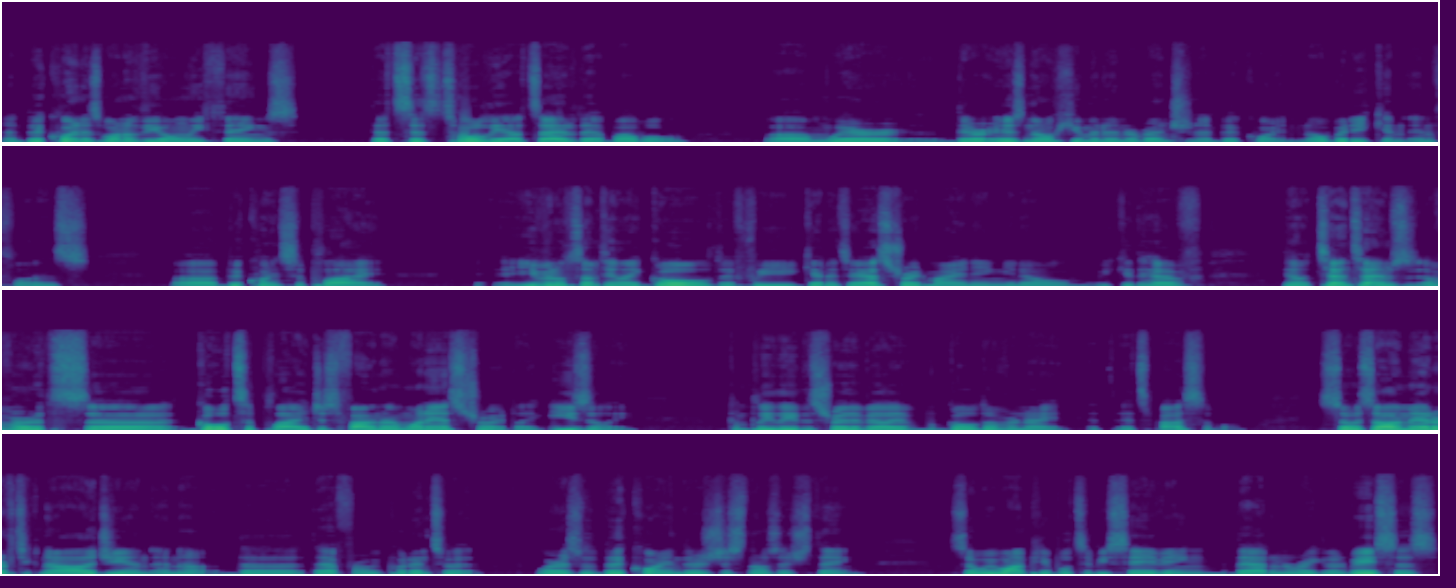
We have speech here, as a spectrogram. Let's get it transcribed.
And bitcoin is one of the only things that sits totally outside of that bubble um, where there is no human intervention in bitcoin. Nobody can influence uh, bitcoin supply even with something like gold if we get into asteroid mining you know we could have you know 10 times of earth's uh, gold supply just found on one asteroid like easily completely destroy the value of gold overnight it, it's possible so it's all a matter of technology and, and the, the effort we put into it. Whereas with Bitcoin, there's just no such thing. So we want people to be saving that on a regular basis.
